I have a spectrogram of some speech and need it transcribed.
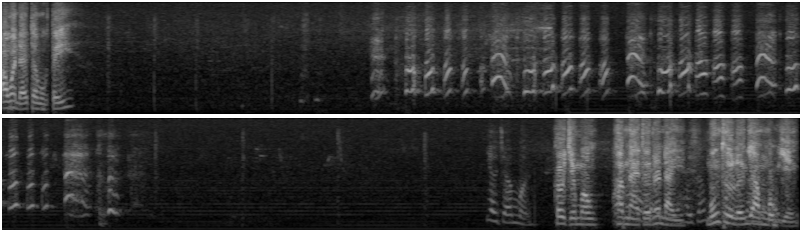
Ông anh đợi tôi một tí. Khâu trưởng môn Hôm nay tôi đến đây Muốn thương lượng với ông một việc.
